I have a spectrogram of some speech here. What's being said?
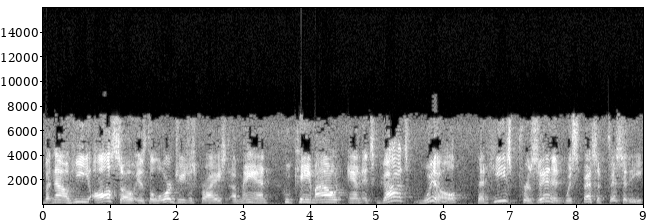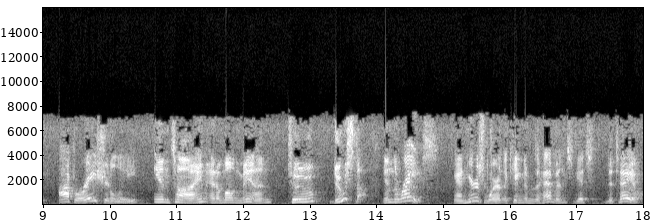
But now He also is the Lord Jesus Christ, a man who came out, and it's God's will that He's presented with specificity, operationally, in time and among men, to do stuff in the race. And here's where the kingdom of the heavens gets detailed.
